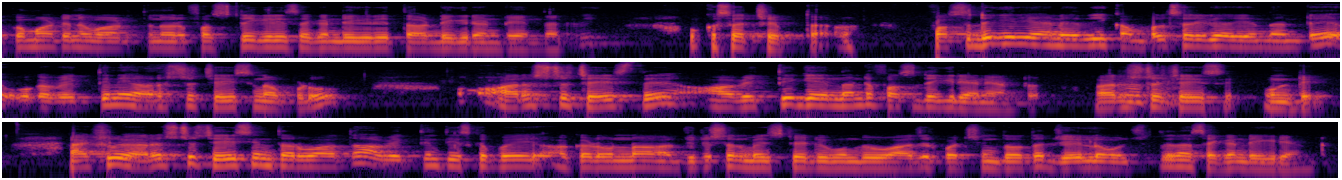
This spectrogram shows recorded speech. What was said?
ఒక మాటనే వాడుతున్నారు. First degree second degree third degree అంటే ఏంటనేది ఒకసారి చెప్తారు ఫస్ట్ డిగ్రీ అనేది కంపల్సరీగా ఏంటంటే ఒక వ్యక్తిని అరెస్ట్ చేసినప్పుడు అరెస్ట్ చేస్తే ఆ వ్యక్తికి ఏంటంటే ఫస్ట్ డిగ్రీ అని అంటారు. అరెస్ట్ చేసి ఉంటే. యాక్చువల్గా అరెస్ట్ చేసిన తర్వాత ఆ వ్యక్తిని తీసుకుపోయి అక్కడ ఉన్న జ్యుడిషియల్ మేజిస్ట్రేట్ ముందు హాజరుపరిచిన తర్వాత జైల్లో ఉంచితే దాని సెకండ్ డిగ్రీ అంటారు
